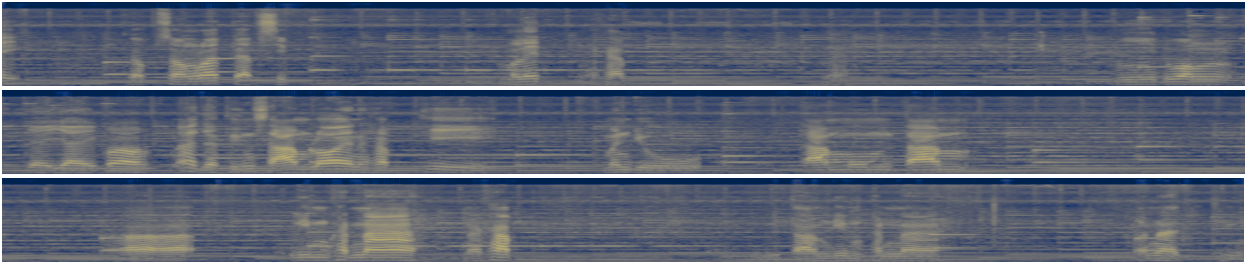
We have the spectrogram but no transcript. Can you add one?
200 เกือบ 280 เมล็ดนะครับมีดวงใหญ่ ๆ ก็น่าจะถึง 300 นะครับ ที่มันอยู่ตามมุมตามริมคนานะครับ อยู่ตามริมคันนา ก็น่าจะถึง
